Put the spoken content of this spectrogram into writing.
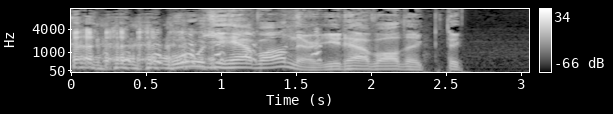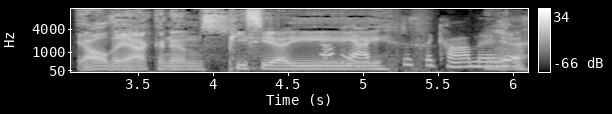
what would you have on there? You'd have all the, the all the acronyms. PCIe. Oh, yeah, just the common. Yeah.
